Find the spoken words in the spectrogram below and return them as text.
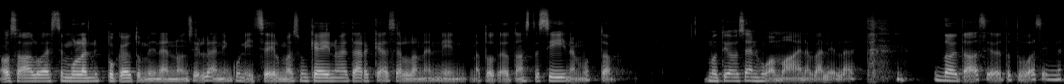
osa-alueissa. Mulle nyt pukeutuminen on silleen niin kuin itseilmaisun keino ja tärkeä sellainen, niin mä toteutan sitä siinä, mutta mutta joo, sen huomaa aina välillä, että noita asioita tuo sinne,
